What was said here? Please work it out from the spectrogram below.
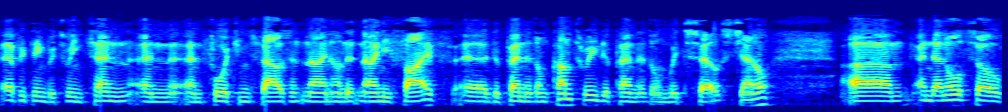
everything between $10,000 and $14,995, dependent on country, dependent on which sales channel. Um and then also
